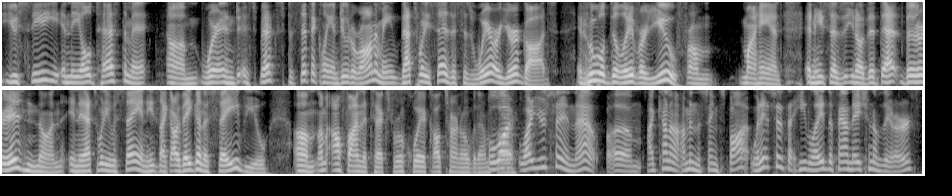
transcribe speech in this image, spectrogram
you see in the Old Testament. um, where in, specifically in Deuteronomy, that's what he says. It says, "Where are your gods, and who will deliver you from my hand?" And he says, you know that that there is none, and that's what he was saying. He's like, "Are they going to save you?" Um, I'm- I'll find the text real quick. I'll turn over there. I'm Well, sorry. while, while you're saying that, um, I kind of I'm in the same spot. When it says that He laid the foundation of the earth,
